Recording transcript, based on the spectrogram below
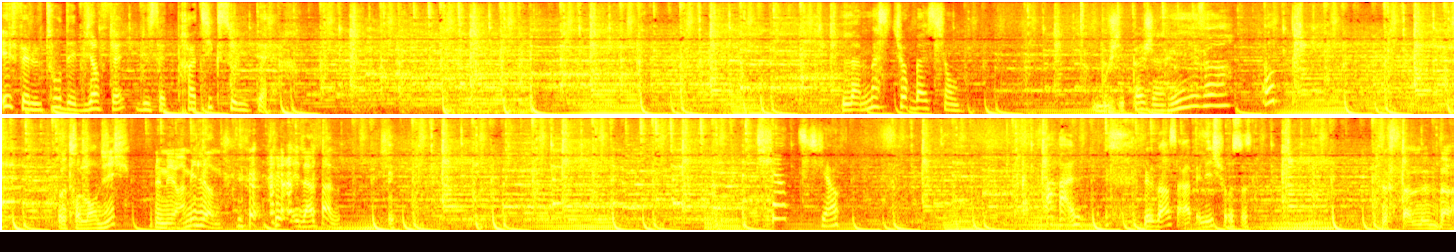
et fait le tour des bienfaits de cette pratique solitaire. La masturbation. Bougez pas, j'arrive. Hop. Autrement dit, le meilleur ami de l'homme et de la femme. Tiens, tiens. Ah, le bain, ça rappelle les choses. Le fameux bain.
